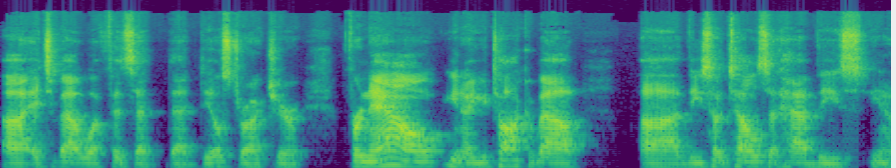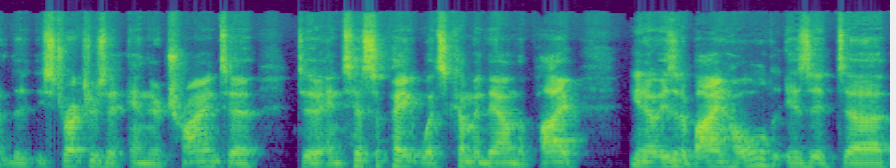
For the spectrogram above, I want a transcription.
uh, it's about what fits that that deal structure for now you know you talk about uh, these hotels that have these you know the, these structures and they're trying to to anticipate what's coming down the pipe. You know, is it a buy and hold? Is it uh,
